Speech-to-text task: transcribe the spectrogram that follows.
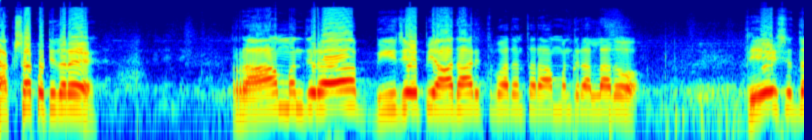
ಲಕ್ಷ ಕೊಟ್ಟಿದ್ದಾರೆ. ರಾಮ ಮಂದಿರ ಬಿ ಜೆ ಪಿ ಆಧಾರಿತವಾದಂಥ ರಾಮ ಮಂದಿರ ಅಲ್ಲ ಅದು. ದೇಶದ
